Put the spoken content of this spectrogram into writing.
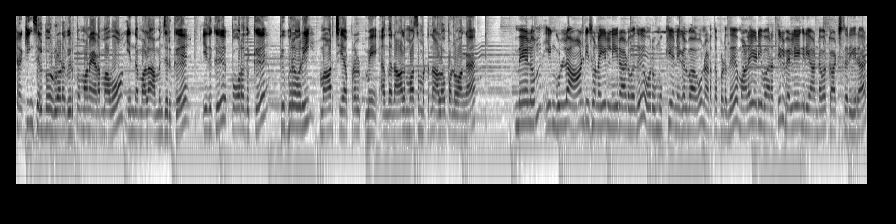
ட்ரெக்கிங் செல்பவர்களோட விருப்பமான இடமாவும் இந்த மலை அமைஞ்சிருக்கு. இதுக்கு போகிறதுக்கு பிப்ரவரி மார்ச் ஏப்ரல் மே அந்த நாலு மாதம் மட்டும்தான் அலோவ் பண்ணுவாங்க. மேலும் இங்குள்ள ஆண்டி சுனையில் நீராடுவது ஒரு முக்கிய நிகழ்வாகவும் நடத்தப்படுது. மலையடிவாரத்தில் வெள்ளையங்கிரி ஆண்டவர் காட்சி தருகிறார்.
